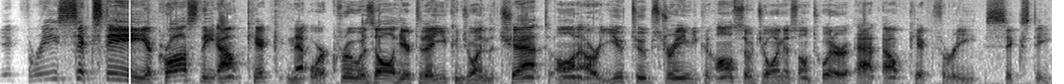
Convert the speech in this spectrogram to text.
Kick 360 across the Outkick Network. Crew is all here today. You can join the chat on our YouTube stream. You can also join us on Twitter at Outkick360.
